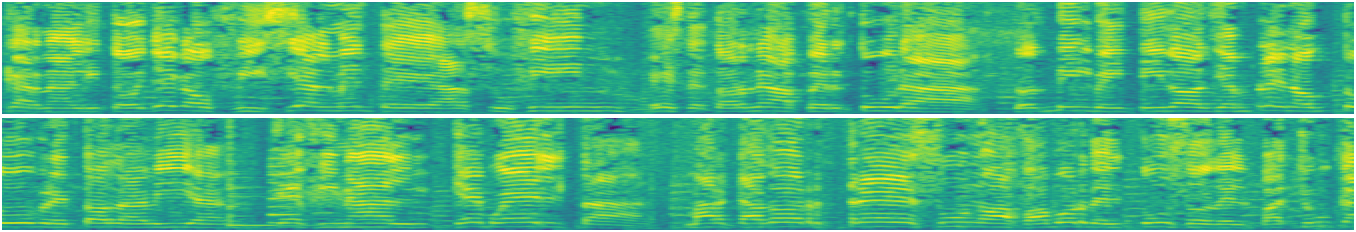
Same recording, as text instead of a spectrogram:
Carnalito. Llega oficialmente a su fin este torneo Apertura 2022 y en pleno octubre todavía. ¡Qué final! ¡Qué vuelta! Marcador 3-1 a favor del Tuzo del Pachuca.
